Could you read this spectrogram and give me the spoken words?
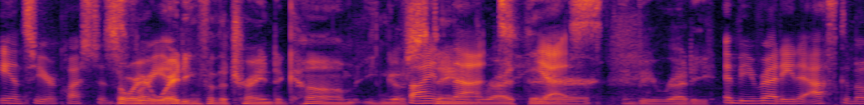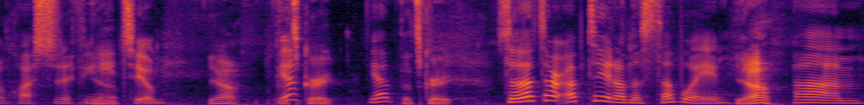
answer your questions. So while you're you waiting for the train to come, you can go Find stand that, right there yes. and be ready. And be ready to ask them a question if you Yep. need to. Yeah, that's Yeah. great. Yep. That's great. So that's our update on the subway. Yeah. Um,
